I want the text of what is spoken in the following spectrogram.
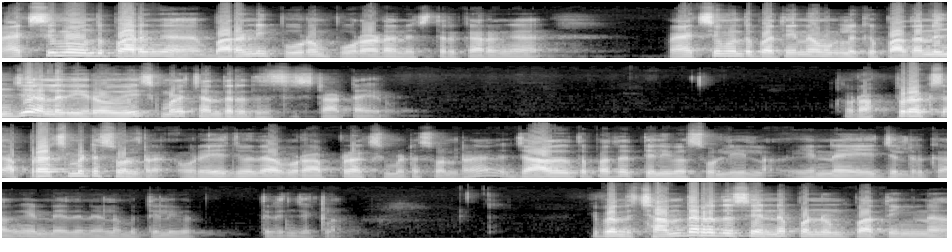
மேக்ஸிமம் வந்து பாருங்கள் பரணி பூரம் பூராட நட்சத்திரக்காரங்க மேக்ஸிமம் வந்து பார்த்திங்கன்னா உங்களுக்கு பதினஞ்சு அல்லது இருபது வயசுக்கு மேலே சந்திர திசை ஸ்டார்ட் ஆகிடும் ஒரு அப்ராக்ஸ் அப்ராக்சிமேட்டாக சொல்கிறேன் ஒரு ஏஜ் வந்து ஒரு அப்ராக்சிமேட்டாக சொல்கிறேன் ஜாதகத்தை பார்த்தா தெளிவாக சொல்லிடலாம். என்ன ஏஜில் இருக்காங்க என்ன இதுன்னு எல்லாமே தெளிவாக தெரிஞ்சுக்கலாம். இப்போ அந்த சந்திர திசை என்ன பண்ணுன்னு பார்த்தீங்கன்னா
